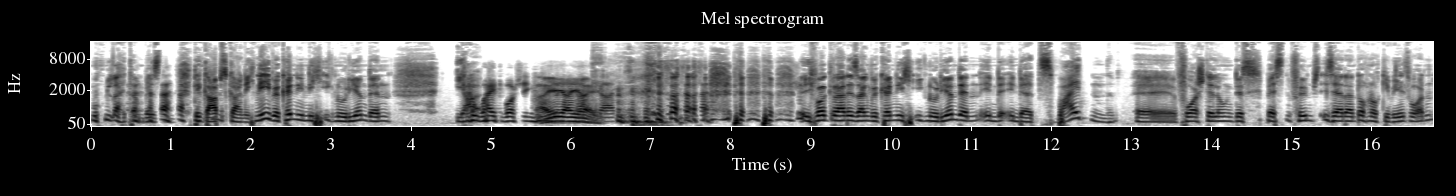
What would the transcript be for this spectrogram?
mit Moonlight am besten. Den gab's gar nicht. Nee, wir können ihn nicht ignorieren, denn ja. Whitewashing. Ei, ei, ei. ich wollte gerade sagen, wir können nicht ignorieren, denn in, de, in der zweiten äh, Vorstellung des besten Films ist er dann doch noch gewählt worden.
